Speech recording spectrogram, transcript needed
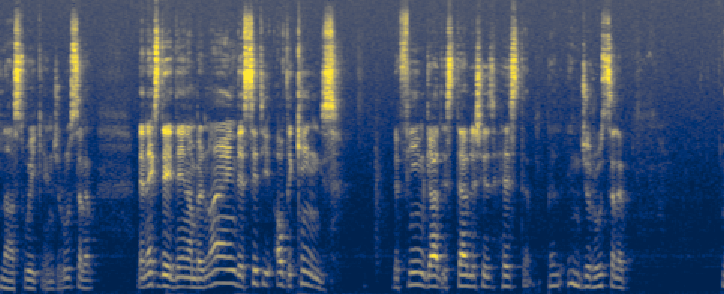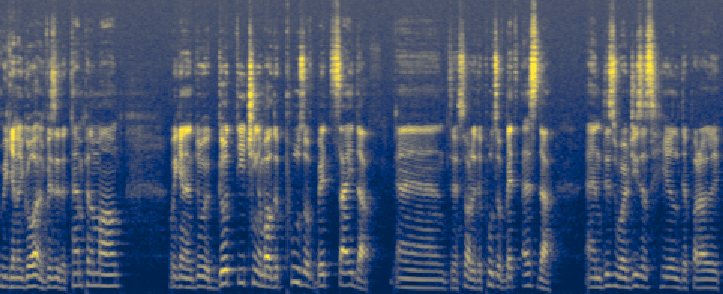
last week in Jerusalem. The next day, day number nine, the city of the kings. The theme God establishes his temple in Jerusalem. We're gonna go and visit the Temple Mount. We're gonna do a good teaching about the pools of Bethsaida and uh, sorry, the pools of Bethesda. And this is where Jesus healed the paralytic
